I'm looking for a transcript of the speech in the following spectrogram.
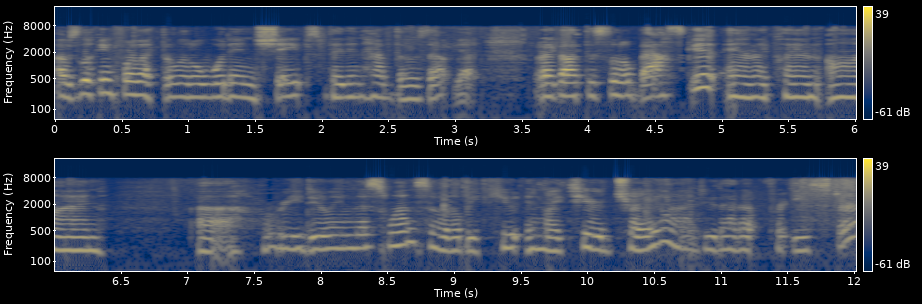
I was looking for like the little wooden shapes, but they didn't have those out yet. But I got this little basket, and I plan on uh, redoing this one, so it'll be cute in my tiered tray when I do that up for Easter.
